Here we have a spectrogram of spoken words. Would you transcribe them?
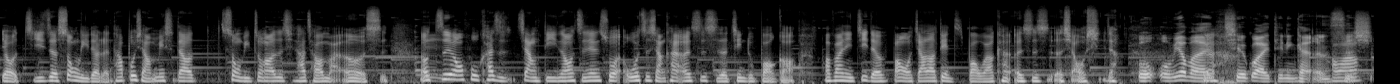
有急着送礼的人，他不想 miss 掉送礼重要日期，他才会买 N 二十，然后自用户开始降低，然后直接说，我只想看 N 四十的进度报告，麻烦你记得帮我加到电子报，我要看 N 四十的消息。这样我我们要不来切过来听听看 N 四十。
